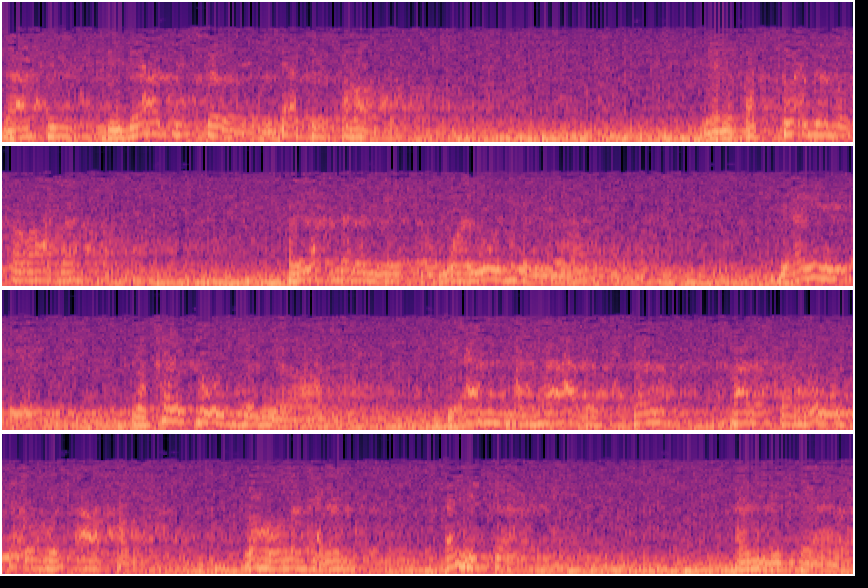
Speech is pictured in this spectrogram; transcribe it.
لكن لذات السبب لذات القرابة. يعني قد تعدم القرابة فيعدم ويوجد الميراث بأي وكيف وجد الميراث؟ لأن هذا السبب خلقه سبب آخر وهو مثلا النكاح النكاح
